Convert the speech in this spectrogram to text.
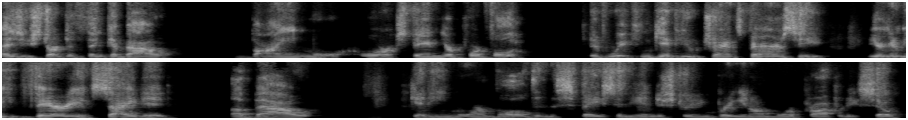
as you start to think about buying more or expanding your portfolio. If we can give you transparency, you're going to be very excited about getting more involved in the space in the industry and bringing on more properties. So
